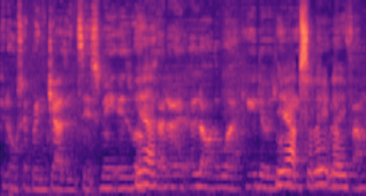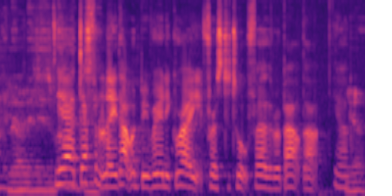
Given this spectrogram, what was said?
You can also bring jazz into this meeting as well, Yeah. because I know a lot of the work you do as well. Yeah, you support a lot of absolutely. family Yeah, members yeah, as yeah. well. Yeah, definitely. That would be really great for us to talk further about that. Yeah. Yeah.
